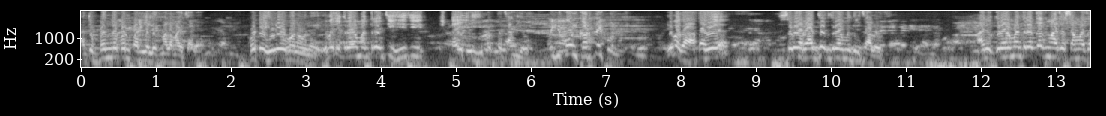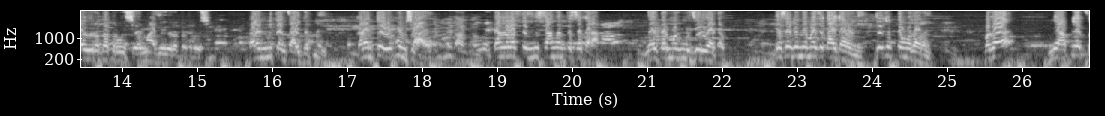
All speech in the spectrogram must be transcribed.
आणि ते बंद पण पडलेले मला माहीत झालं खोटे हिरो बनवणे म्हणजे गृहमंत्र्यांची ही जी स्टाईल आहे ही फक्त चांगली आहे. हे कोण करतंय कोण? हे बघा आता हे सगळे राज्यच गृहमंत्री चालवतात आणि गृहमंत्र्याचाच माझ्या समाजाविरोधात रोष आहे आणि माझ्या विरोधात रोष. कारण मी त्यांचं ऐकत नाही. कारण ते हुकुमशाह आहे. त्यांना वाटतं मी सांगन तसं करा. नाहीतर मग मी जेल टाकू यासाठी नेमायचं काय कारण आहे? तेच उत्तम उदाहरण बघा मी आपल्याच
